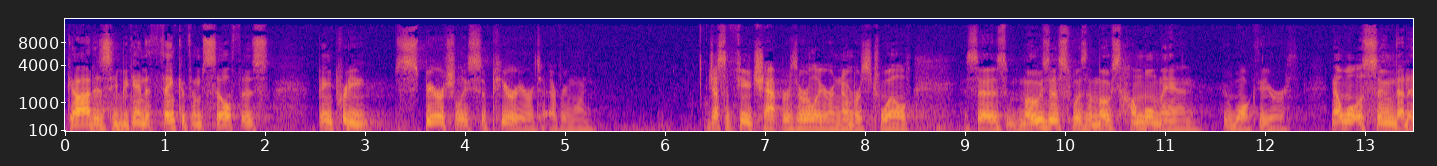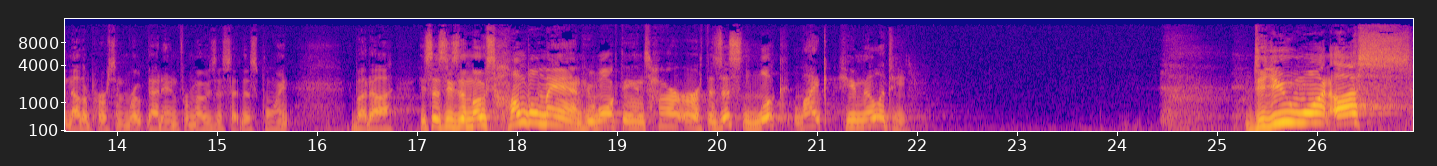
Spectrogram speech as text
God is he began to think of himself as being pretty spiritually superior to everyone. Just a few chapters earlier in Numbers 12, it says, Moses was the most humble man who walked the earth. Now, we'll assume that another person wrote that in for Moses at this point. But uh, he says he's the most humble man who walked the entire earth. Does this look like humility? Do you want us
